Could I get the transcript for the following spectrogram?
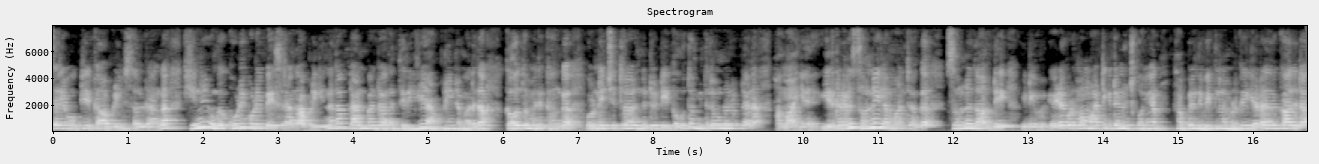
சரி ஓகேக்கா அப்படின்னு சொல்கிறாங்க இன்னும் இவங்க கூடி கூடி பேசுகிறாங்க அப்படி என்னதான் பிளான் பண்ணுறாங்கன்னு தெரியலையே அப்படின்ற மாதிரி தான் கௌதம் இருக்காங்க. உடனே சித்ரா இருந்துட்டு டே கௌதம் இதில் உன்னோட பிளானா ஆமாம் ஏற்கனவே சொன்னில்லம்மான்றாங்க சொன்னதான் டே இடி இடகுடமாக மாட்டிக்கிட்டேன்னு வச்சுக்கோங்க. அப்போ இந்த வீட்டில் நம்மளுக்கு இடம் இருக்காதுடா.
